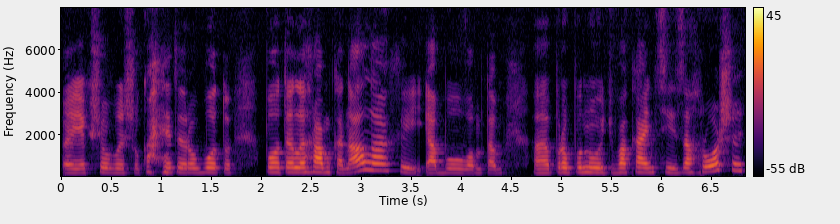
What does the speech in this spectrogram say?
е, якщо ви шукаєте роботу по телеграм-каналах або вам там пропонують вакансії за гроші,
